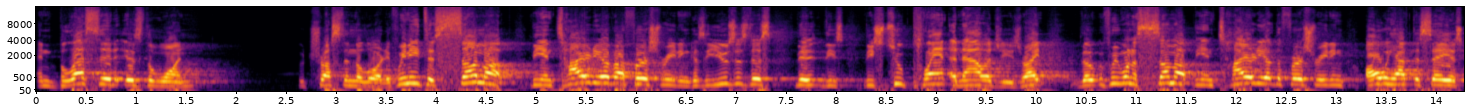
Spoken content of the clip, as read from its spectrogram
and blessed is the one who trust in the Lord. If we need to sum up the entirety of our first reading, because he uses this, these, these two plant analogies, right? The, if we want to sum up the entirety of the first reading, all we have to say is,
